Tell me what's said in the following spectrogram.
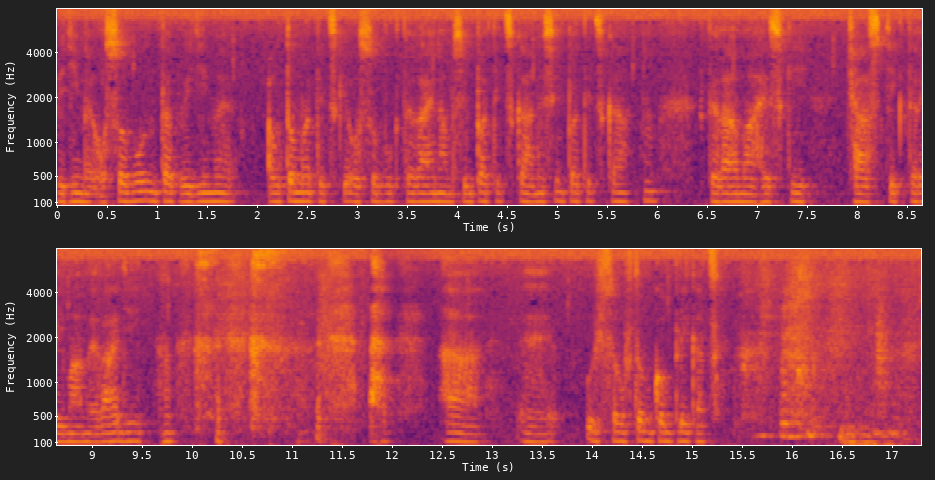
vidíme osobu, no tak vidíme automaticky osobu, která je nám sympatická, nesympatická, hm? která má hezké části, které máme rádi. a, a e, už jsou v tom komplikace.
